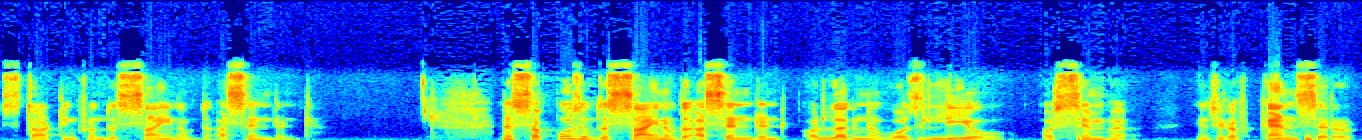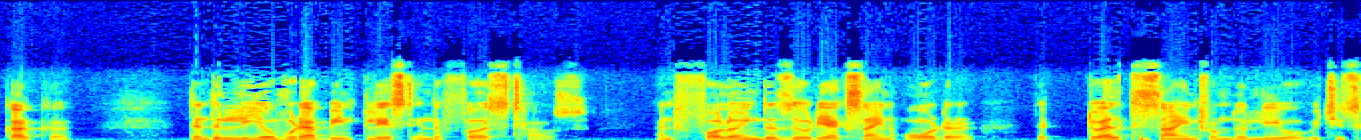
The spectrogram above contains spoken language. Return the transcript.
starting from the sign of the ascendant. Now suppose if the sign of the ascendant or lagna was Leo or Simha instead of Cancer or Karka, then the Leo would have been placed in the first house. And following the zodiac sign order, the 12th sign from the Leo, which is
